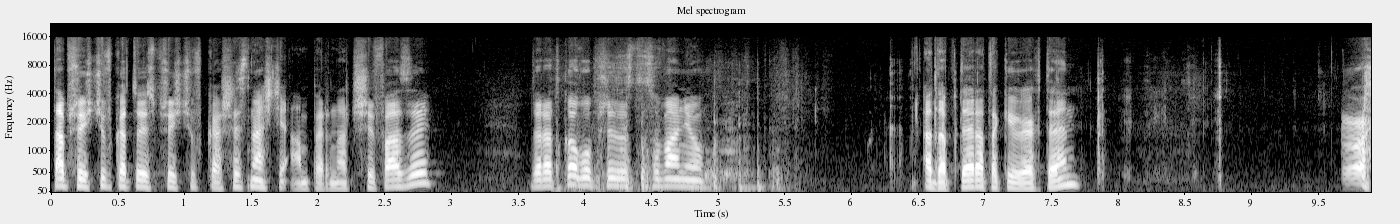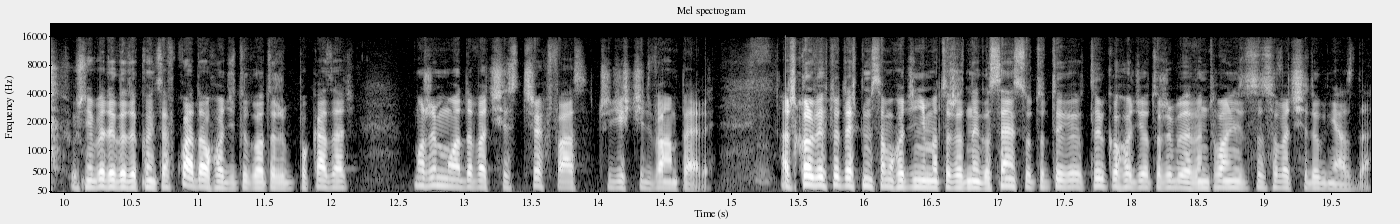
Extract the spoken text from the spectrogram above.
Ta przejściówka to jest przejściówka 16 A na 3 fazy. Dodatkowo przy zastosowaniu adaptera takiego jak ten, już nie będę go do końca wkładał, chodzi tylko o to, żeby pokazać, możemy ładować się z trzech faz 32 A. Aczkolwiek tutaj w tym samochodzie nie ma to żadnego sensu, to ty, tylko chodzi o to, żeby ewentualnie dostosować się do gniazda.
